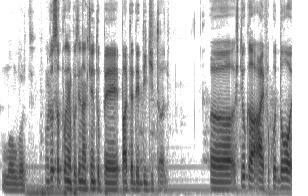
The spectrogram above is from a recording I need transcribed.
mă învârt. Vreau să punem puțin accentul pe partea de digital. Uh, știu că ai făcut două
